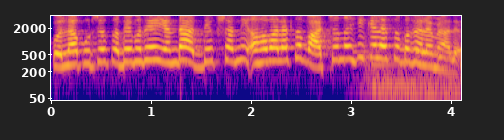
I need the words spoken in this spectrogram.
कोल्हापूरच्या सभेमध्ये यंदा अध्यक्षांनी अहवालाचं वाचनही केल्याचं बघायला मिळालं.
